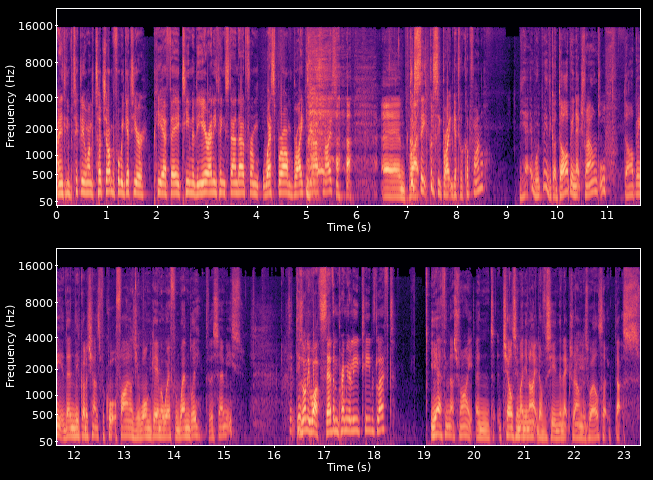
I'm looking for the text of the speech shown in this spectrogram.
Anything particularly you want to touch on before we get to your PFA Team of the Year? Anything stand out from West Brom Brighton last night? Um, Good to see. Good to see Brighton get to a cup final. Yeah, it would be. They've got Derby next round. Derby, then they've got a chance for quarterfinals. You're one game away from Wembley for the semis. D- There's only what seven Premier League teams left. Yeah, I think that's right. And Chelsea, Man United, obviously in the next round as mm. well. So that's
